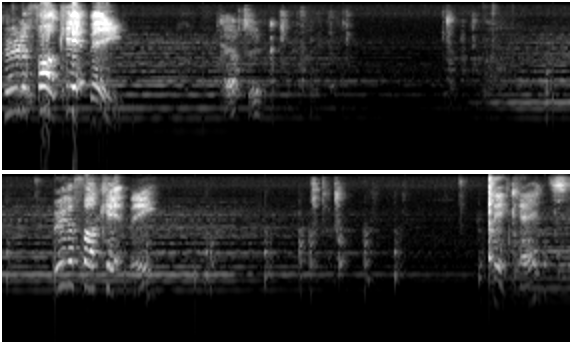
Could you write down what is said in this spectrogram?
Who the fuck hit me? Who the fuck hit me? Dickheads.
